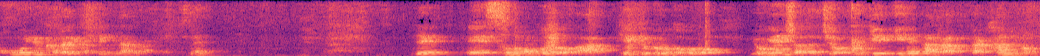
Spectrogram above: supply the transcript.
こういう語りかけになるわけですね。で、えー、そのことは結局のところ、預言者たちを受け入れなかった神の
